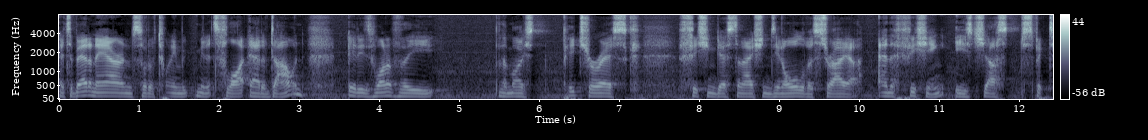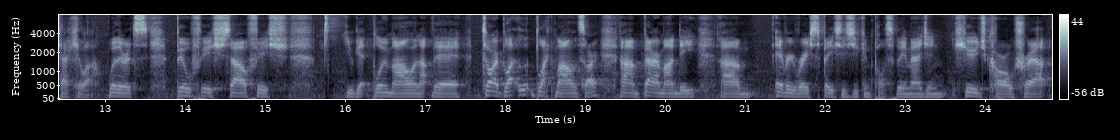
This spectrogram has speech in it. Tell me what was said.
it's about an hour and sort of 20 minutes flight out of Darwin. It is one of the the most picturesque fishing destinations in all of Australia, and the fishing is just spectacular. Whether it's billfish, sailfish, you get blue marlin up there. Sorry, black, black marlin. Sorry, um, barramundi. Um, every reef species you can possibly imagine. Huge coral trout.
